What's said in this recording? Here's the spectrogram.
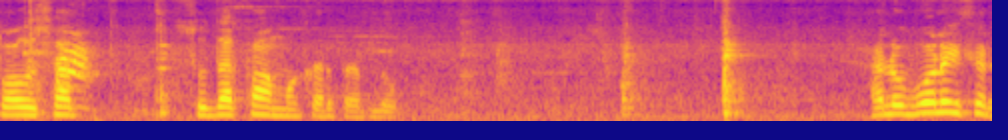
पावसात सुद्धा कामं करतात लोक. हॅलो बोला सर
